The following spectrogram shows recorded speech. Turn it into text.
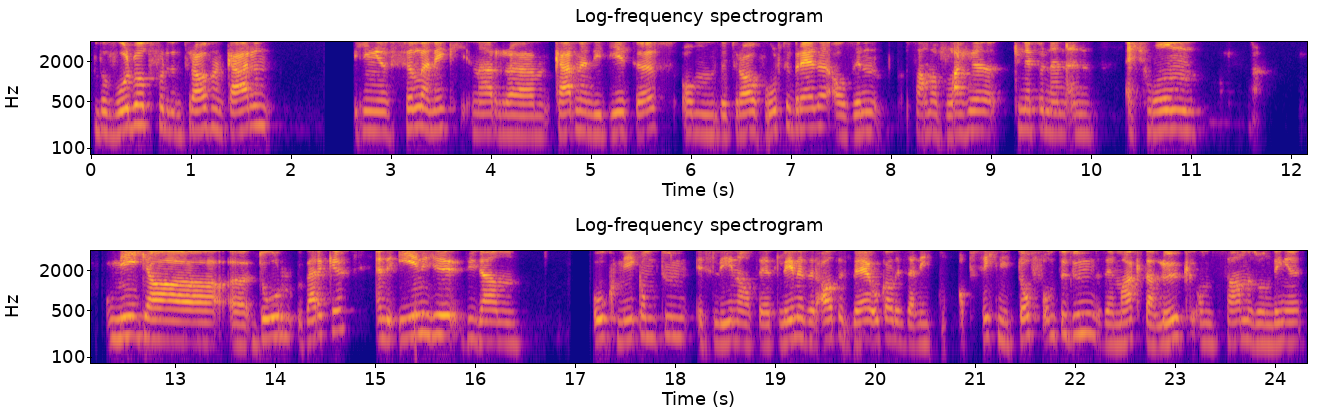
Bijvoorbeeld voor de trouw van Karen gingen Phil en ik naar uh, Karen en Didier thuis om de trouw voor te bereiden. Als in samen vlaggen knippen en, en echt gewoon mega uh, doorwerken. En de enige die dan ook mee komt doen, is Leen altijd. Leen is er altijd bij, ook al is dat niet, op zich niet tof om te doen. Zij maakt dat leuk om samen zo'n dingen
